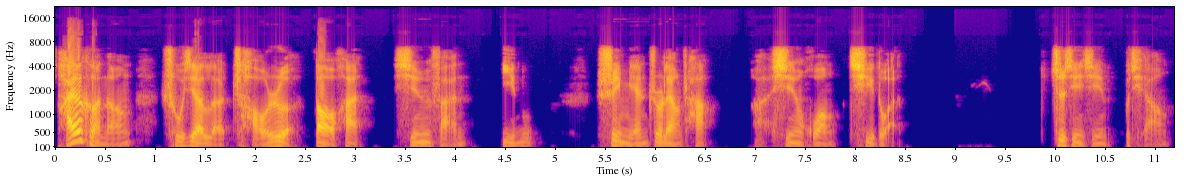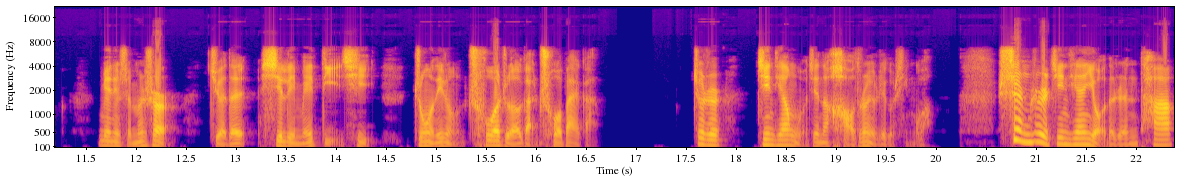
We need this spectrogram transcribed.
还有可能出现了潮热、盗汗、心烦、易怒。睡眠质量差啊，心慌气短，自信心不强，面对什么事儿觉得心里没底气，总有那种挫折感、挫败感。就是今天我们见到好多人有这个情况，甚至今天有的人他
